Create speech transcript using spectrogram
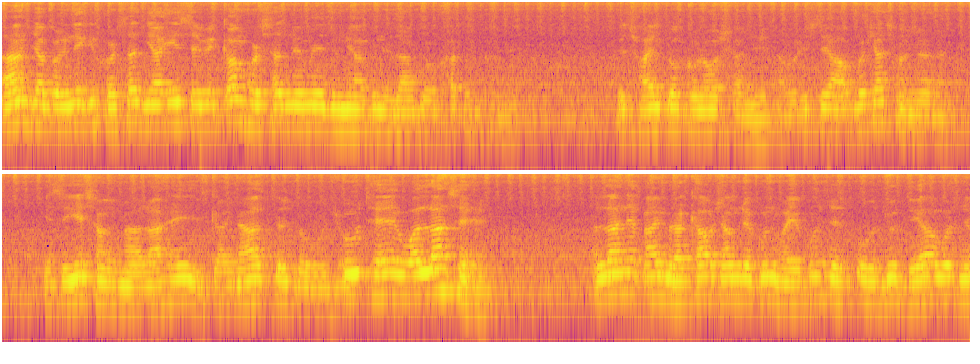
آنکھ جب پکڑنے کی فرصت یا اس سے بھی کم فرصت میں میں دنیا کے نظام کو ختم کر دیں اس فائل کو کلوز کر لیتا ہوں اس سے آپ کو کیا سمجھ میں آ رہا ہے؟ اس سے یہ سمجھ میں آ رہا ہے، اس کائنات کا جو وجود ہے، وہ اللہ سے ہے۔ اللہ نے قائم رکھا اس امر کن بھکن سے اس کو وجود دیا وہ اس نے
